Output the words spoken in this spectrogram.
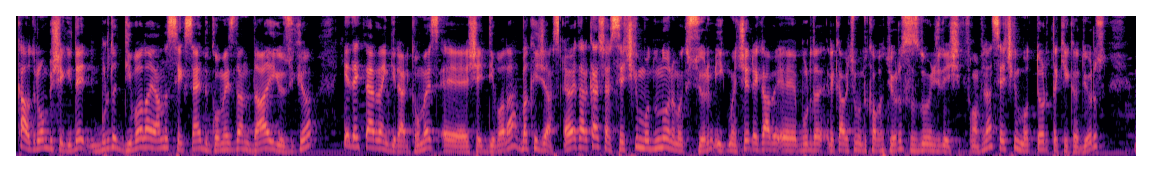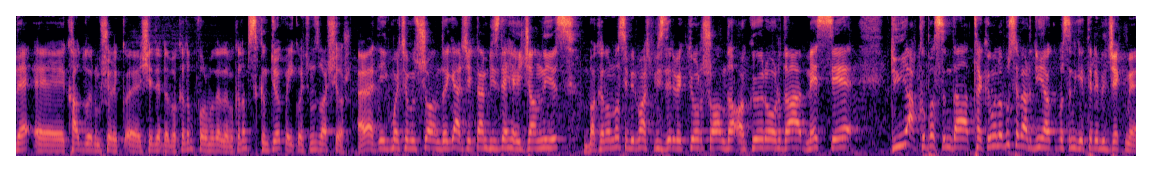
Kadron bir şekilde. Burada Dybala yalnız 87 Gomez'den daha iyi gözüküyor. Yedeklerden girer Gomez. E, şey Dybala. Bakacağız. Evet arkadaşlar seçkin modunda oynamak istiyorum. İlk maçı rekabe, e, burada rekabetçi modu kapatıyoruz. Hızlı oyuncu değişiklik falan filan. Seçkin mod 4 dakika diyoruz. Ve e, kadrolarım şöyle e, şeylere de bakalım. Formalara da bakalım. Sıkıntı yok ve ilk maçımız başlıyor. Evet ilk maçımız şu anda gerçekten biz de heyecanlıyız. Bakalım nasıl bir maç bizleri bekliyor. Şu anda Agüero orada. Messi Dünya Kupası'nda takımına bu sefer Dünya Kupası'nı getirebilecek mi?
